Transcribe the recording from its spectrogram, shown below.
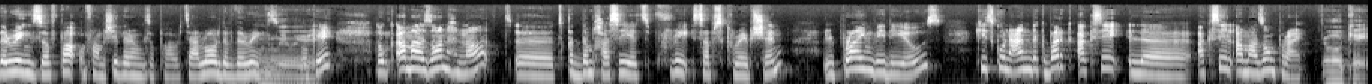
The Rings of Power enfin ماشي The Rings of Power تاع Lord of the Rings. okay donc امازون هنا آه، تقدم خاصية free subscription ال Prime Videos كي تكون عندك برك accès ل- accès الأمازون برايم. okay.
